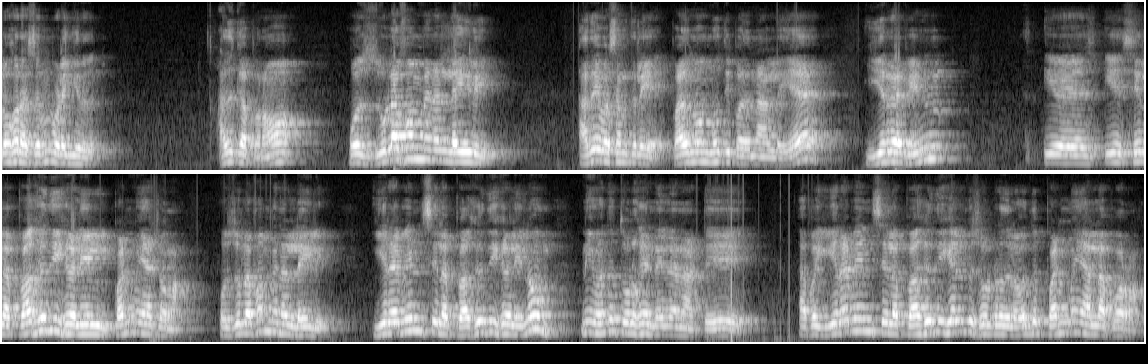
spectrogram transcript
லொகர் அசர்னு தொடங்கிறது அதுக்கப்புறம் ஒரு ஜுலஃபம் என லைலி. அதே வசனத்திலேயே பதினொன்று நூற்றி பதினாலுலேயே இரவின் சில பகுதிகளில் பன்மையாக சொல்லலாம் ஒரு சுலபம் என லைலி. இரவின் சில பகுதிகளிலும் நீ வந்து தொழுகை நிலைநாட்டு. அப்போ இரவின் சில பகுதிகள்னு சொல்கிறதுல வந்து பன்மை அல்ல போடுறான்.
